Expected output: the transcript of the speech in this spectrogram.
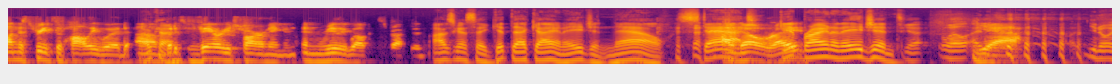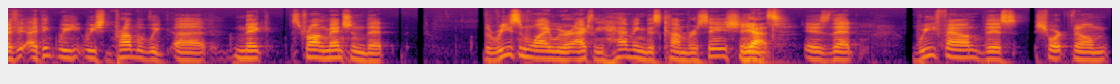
on the streets of Hollywood. Um, Okay. But it's very charming and, and really well constructed. I was gonna say, get that guy an agent now. Stat. I know, right? Get Brian an agent. Yeah. Well, I Yeah. you know, I, th- I think we, we should probably uh, make strong mention that the reason why we were actually having this conversation Yes. is that we found this short film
